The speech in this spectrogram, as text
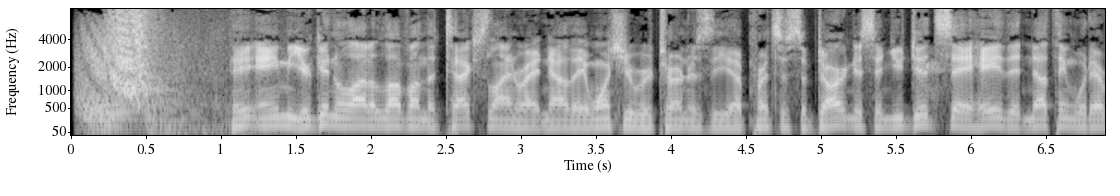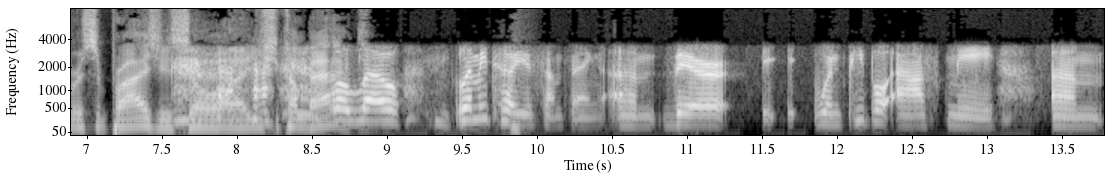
Hey, Amy, you're getting a lot of love on the text line right now. They want you to return as the uh, Princess of Darkness, and you did say, "Hey, that nothing would ever surprise you." So uh, you should come back. Well, Lo, let me tell you something. Um, there, when people ask me um,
